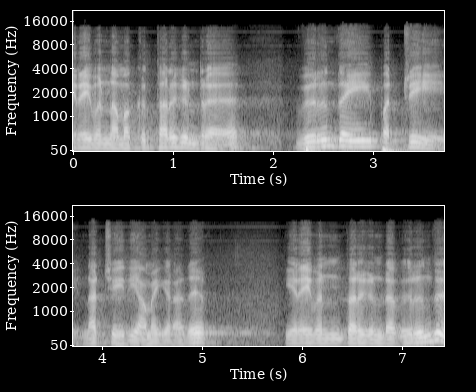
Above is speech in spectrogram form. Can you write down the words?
இறைவன் நமக்கு தருகின்ற விருந்தை பற்றி நற்செய்தி அமைகிறது. இறைவன் தருகின்ற விருந்து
